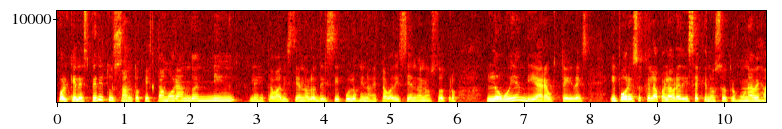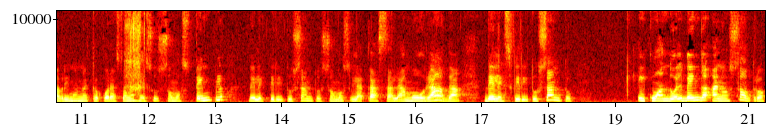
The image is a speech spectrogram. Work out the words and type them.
porque el Espíritu Santo que está morando en mí, les estaba diciendo a los discípulos y nos estaba diciendo a nosotros, lo voy a enviar a ustedes. Y por eso es que la palabra dice que nosotros una vez abrimos nuestro corazón a Jesús, somos templo del Espíritu Santo, somos la casa, la morada del Espíritu Santo. Y cuando Él venga a nosotros,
